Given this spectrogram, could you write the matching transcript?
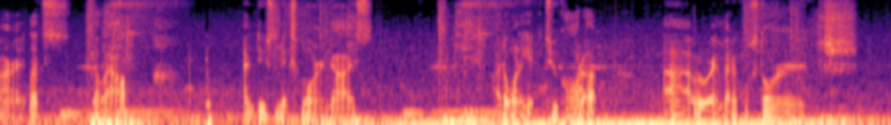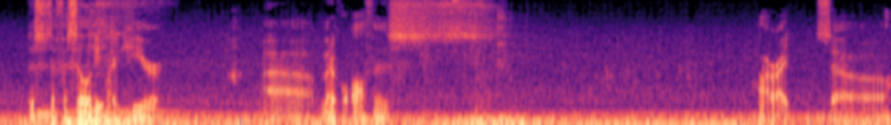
Alright, let's go out and do some exploring, guys. I don't want to get too caught up. Uh, we were in medical storage. This is a facility right here. Uh, medical office. Alright, so...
